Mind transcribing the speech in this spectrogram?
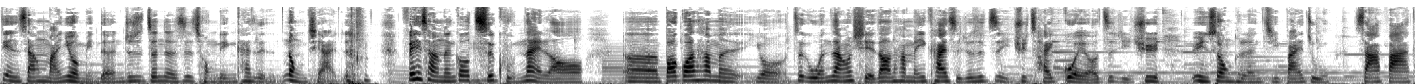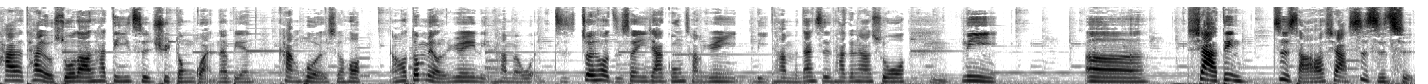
电商蛮有名的人，就是真的是从零开始弄起来的，非常能够吃苦耐劳。呃，包括他们有这个文章写到，他们一开始就是自己去拆柜哦，自己去运送可能几百组沙发。他他有说到他第一次。去东莞那边看货的时候，然后都没有人愿意理他们，我只最后只剩一家工厂愿意理他们。但是他跟他说：“嗯，你呃下定至少要下四十尺，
